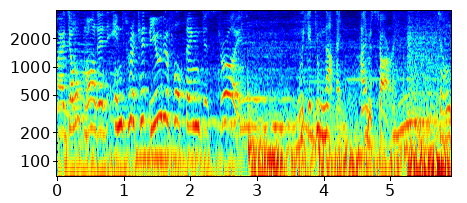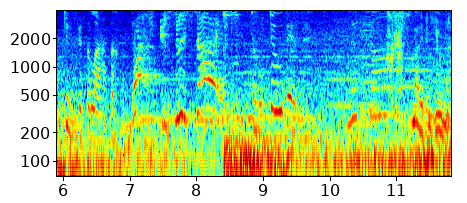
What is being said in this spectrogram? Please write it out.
I don't want an intricate, beautiful thing destroyed. We can do nothing. I'm sorry. Don't do this, Eliza. What is she saying? Don't do this. Oh, God, it's not even human.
